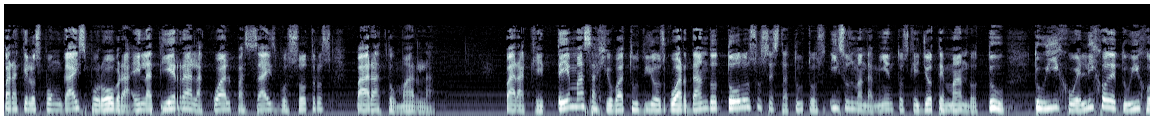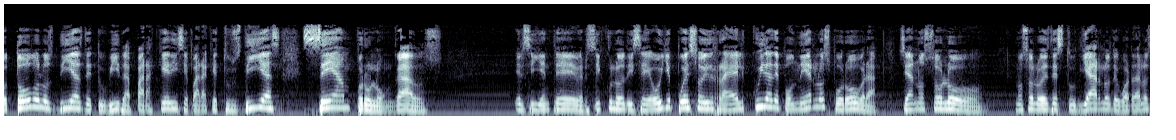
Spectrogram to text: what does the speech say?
para que los pongáis por obra en la tierra a la cual pasáis vosotros para tomarla. Para que temas a Jehová tu Dios, guardando todos sus estatutos y sus mandamientos que yo te mando, tú, tu hijo, el hijo de tu hijo, todos los días de tu vida. ¿Para qué? Dice, para que tus días sean prolongados el siguiente versículo dice, oye pues, oh Israel, cuida de ponerlos por obra. O sea, no solo, no solo es de estudiarlos, de guardarlos,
